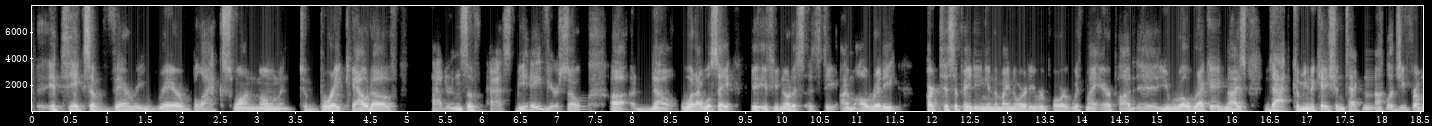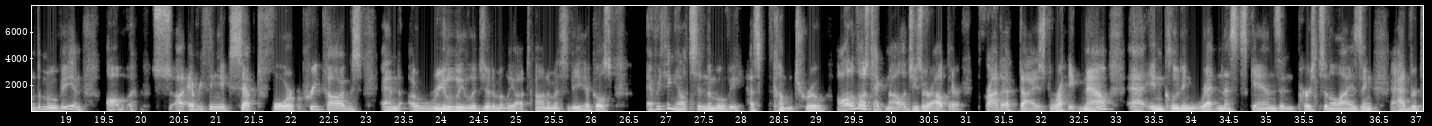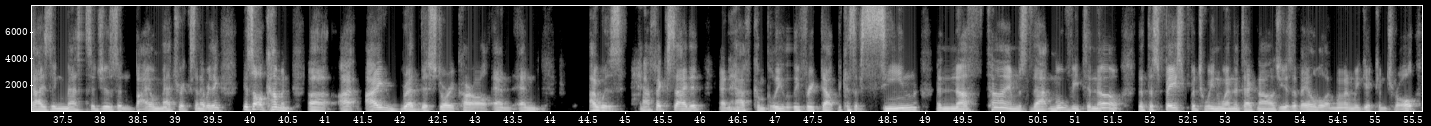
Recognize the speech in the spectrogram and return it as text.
it takes a very rare black swan moment to break out of patterns of past behavior. So uh, now, what I will say, if you notice, see, I'm already participating in the Minority Report with my AirPod. Uh, you will recognize that communication technology from the movie and all, uh, everything except for precogs and a really legitimately autonomous vehicles everything else in the movie has come true. All of those technologies are out there, productized right now, uh, including retina scans and personalizing advertising messages and biometrics and everything. It's all coming. Uh, I I read this story, Karl, and and I was half excited and half completely freaked out because I've seen enough times that movie to know that the space between when the technology is available and when we get control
